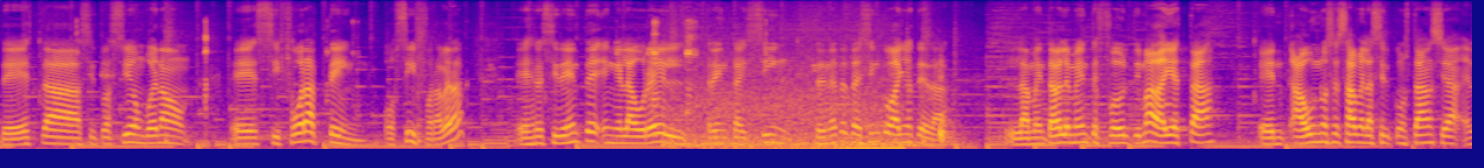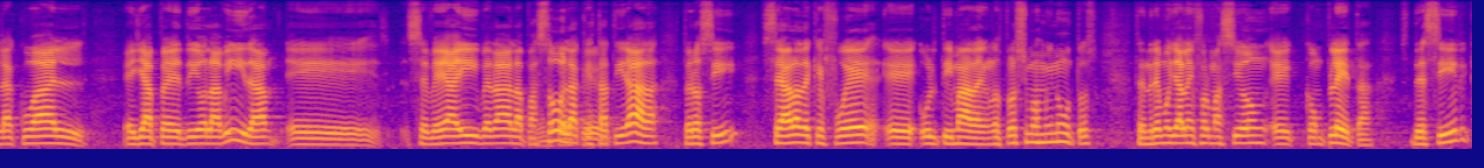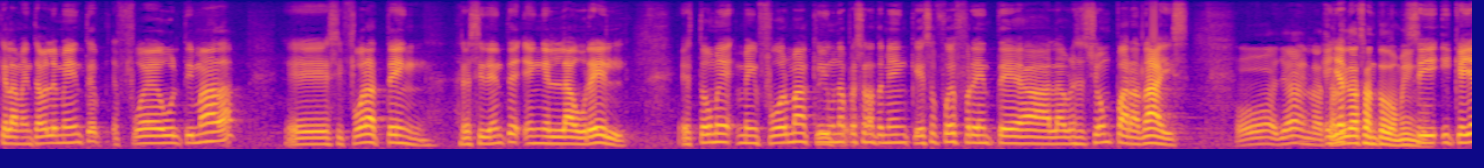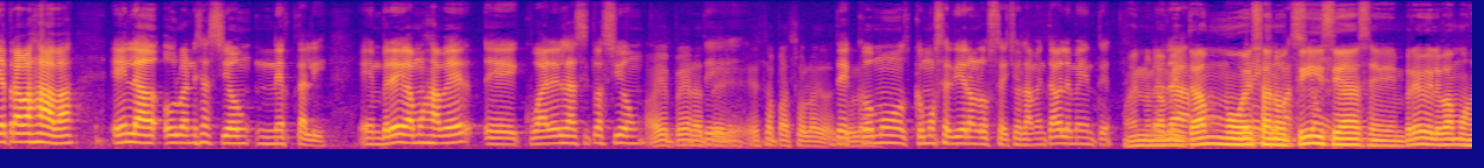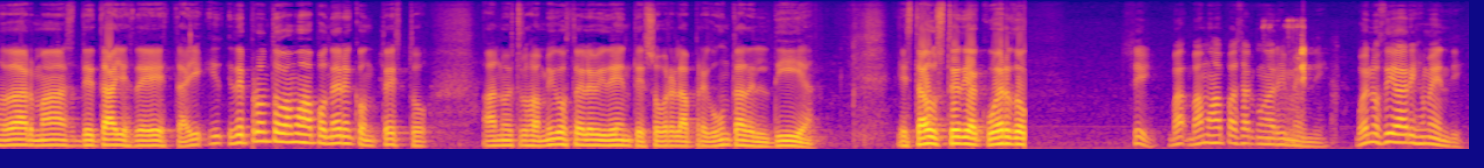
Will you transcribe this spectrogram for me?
de esta situación. Bueno, eh, si fuera Ten, o fuera, ¿verdad? Es residente en el Laurel, 35, tenía 35 años de edad. Lamentablemente fue ultimada, ahí está. aún no se sabe la circunstancia en la cual ella perdió la vida. Eh, se ve ahí, ¿verdad? La pasola que está tirada, pero sí se habla de que fue eh, ultimada. En los próximos minutos tendremos ya la información eh, completa. Decir que lamentablemente fue ultimada, eh, si fuera TEN, residente en el Laurel. Esto me, informa aquí una persona también que eso fue frente a la organización Paradise. Oh, allá en la salida Santo Domingo. Sí, y que ella trabajaba en la urbanización Neftalí. En breve vamos a ver eh, cuál es la situación Ay, espérate, de, pasó de cómo, cómo se dieron los hechos, lamentablemente. Bueno, lamentamos esa noticia, en breve le vamos a dar más detalles de esta. Y, y, de pronto vamos a poner en contexto a nuestros amigos televidentes sobre la pregunta del día. ¿Está usted de acuerdo? Sí, vamos a pasar con Arimendi. Buenos días, Arimendi.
